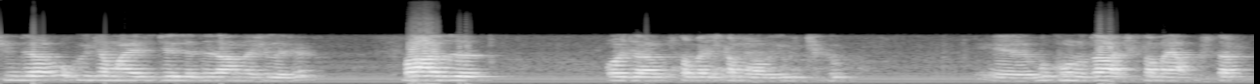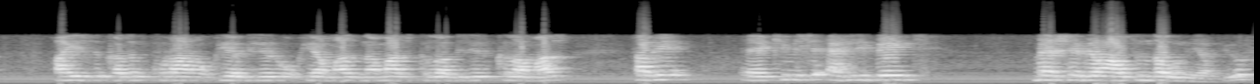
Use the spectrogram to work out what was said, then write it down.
şimdi okuyacağım ayet-i cellede de anlaşılacak. Bazı hocalar Mustafa İslamoğlu gibi çıkıp e, bu konuda açıklama yapmışlar. Hayızlı kadın Kur'an okuyabilir, okuyamaz, namaz kılabilir, kılamaz. Tabi e, kimisi ehli beyt mezhebi altında bunu yapıyor.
